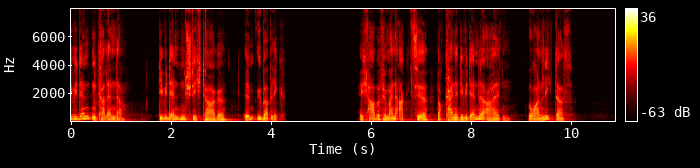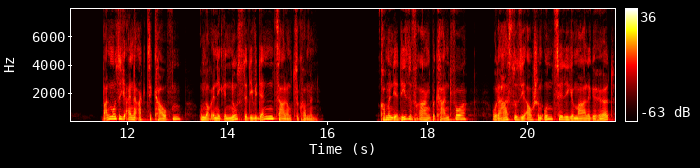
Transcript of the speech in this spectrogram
Dividendenkalender. Dividendenstichtage im Überblick. Ich habe für meine Aktie noch keine Dividende erhalten. Woran liegt das? Wann muss ich eine Aktie kaufen, um noch in den Genuss der Dividendenzahlung zu kommen? Kommen dir diese Fragen bekannt vor oder hast du sie auch schon unzählige Male gehört?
